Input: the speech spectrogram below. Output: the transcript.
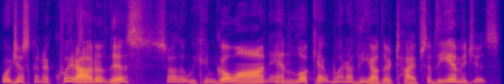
We're just going to quit out of this so that we can go on and look at one of the other types of the images.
